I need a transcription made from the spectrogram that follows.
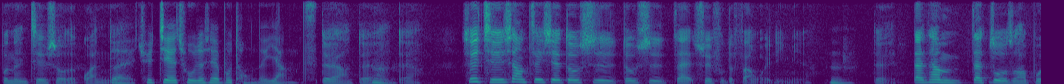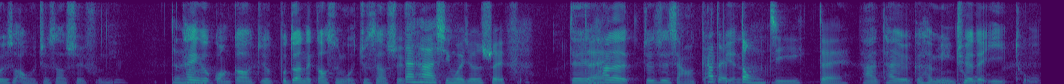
不能接受的观念，对，去接触这些不同的样子。对啊，对啊，嗯对啊。所以其实像这些都是都是在说服的范围里面，嗯，对。但他们在做的时候，他不会说哦，我就是要说服你。对啊、看一个广告，就不断的告诉你，我就是要说服。但他的行为就是说服，对，对他的就是想要改变、啊、他的动机，对他他有一个很明确的意图，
